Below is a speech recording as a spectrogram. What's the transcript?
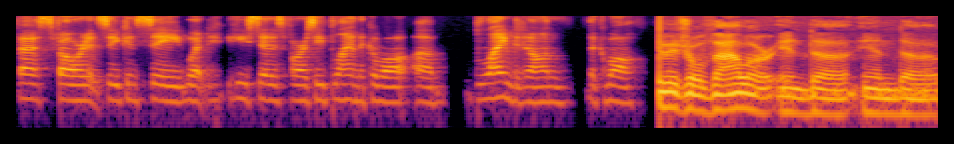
fast forward it so you can see what he said as far as he blamed the cabal, uh, blamed it on the cabal. Individual valor and uh, and uh,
